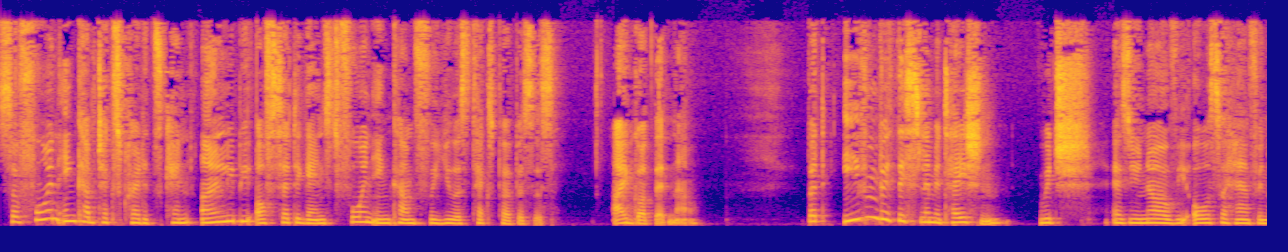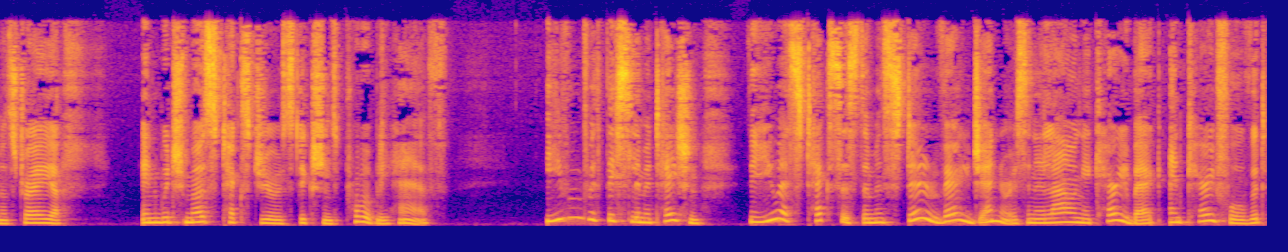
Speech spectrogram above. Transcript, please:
So, foreign income tax credits can only be offset against foreign income for US tax purposes. I got that now. But even with this limitation, which, as you know, we also have in Australia, in which most tax jurisdictions probably have, even with this limitation, the US tax system is still very generous in allowing a carryback and carry forward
